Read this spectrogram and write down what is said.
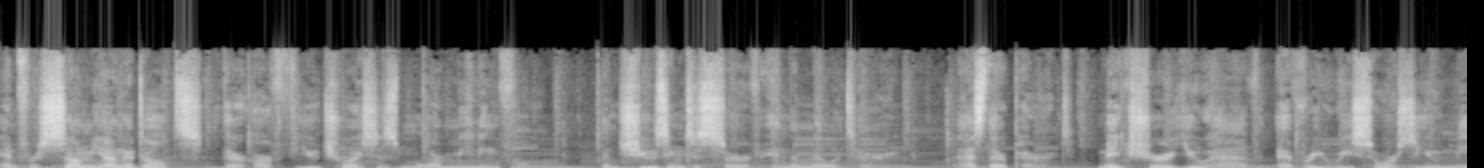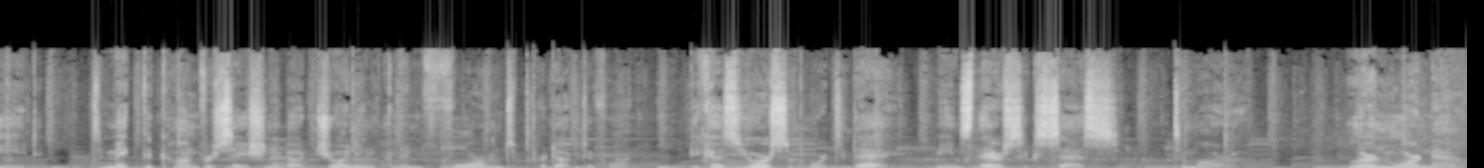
And for some young adults, there are few choices more meaningful than choosing to serve in the military. As their parent, make sure you have every resource you need to make the conversation about joining an informed, productive one, because your support today means their success tomorrow. Learn more now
